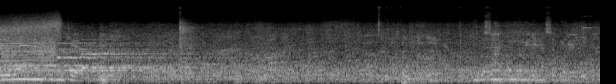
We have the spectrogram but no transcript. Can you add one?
Gusto nyo bumili ng souvenir dito.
